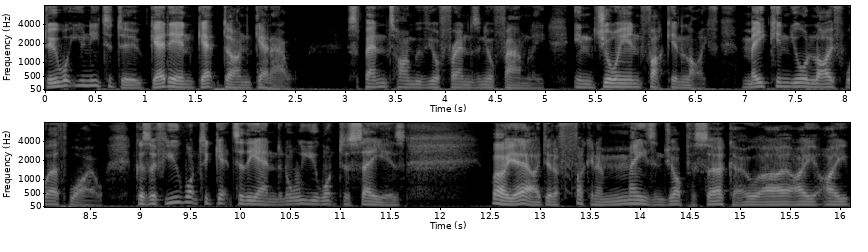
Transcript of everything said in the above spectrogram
Do what you need to do, get in, get done, get out. Spend time with your friends and your family, enjoying fucking life, making your life worthwhile. Because if you want to get to the end and all you want to say is, well, yeah, I did a fucking amazing job for Serco. I, I,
